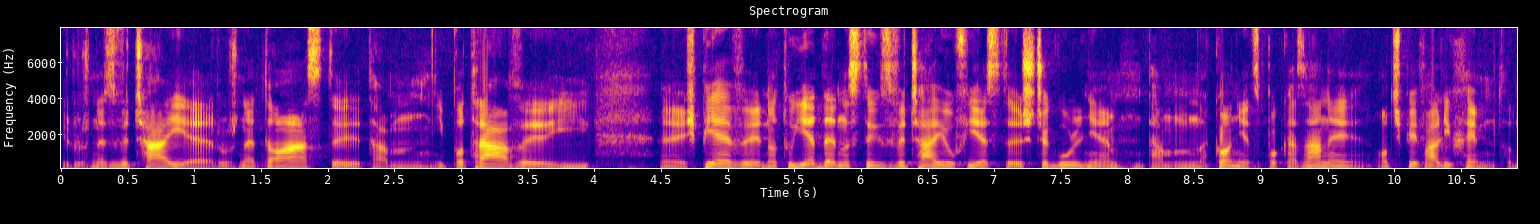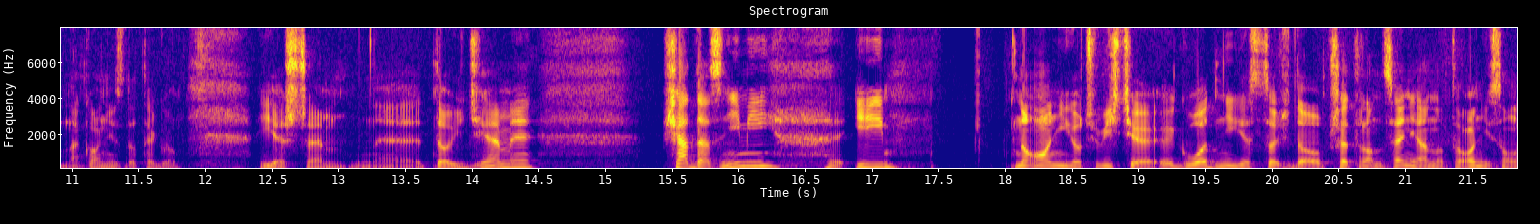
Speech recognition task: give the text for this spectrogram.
różne zwyczaje, różne toasty, tam i potrawy, i E, śpiewy. No tu jeden z tych zwyczajów jest szczególnie tam na koniec pokazany. Odśpiewali hymn, to na koniec do tego jeszcze e, dojdziemy. Siada z nimi i no oni oczywiście głodni, jest coś do przetrącenia, no to oni są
